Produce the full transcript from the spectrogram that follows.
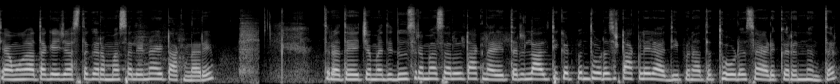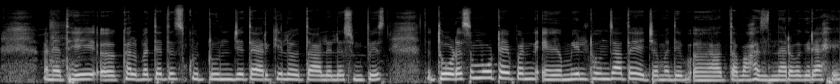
त्यामुळे आता काही जास्त गरम मसाले नाही टाकणार आहे. तर आता याच्यामध्ये दुसरा मसाला टाकणार आहे. तर लाल तिखट पण थोडंसं टाकलेलं आधी पण आता थोडंसं ॲड करेन नंतर. आणि आता हे खलबत्त्यातच कुटून जे तयार केलं होतं आलं लसूण पेस्ट तर थोडंसं मोठं आहे पण मिल्ट होऊन जातं याच्यामध्ये. आता भाजणार वगैरे आहे.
